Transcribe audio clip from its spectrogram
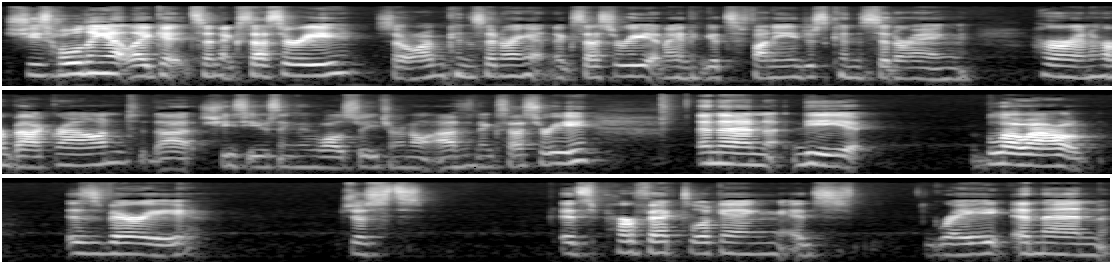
she's holding it like it's an accessory, so I'm considering it an accessory, and I think it's funny just considering her and her background that she's using the Wall Street Journal as an accessory. And then the blowout is very just it's perfect looking. It's great. And then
